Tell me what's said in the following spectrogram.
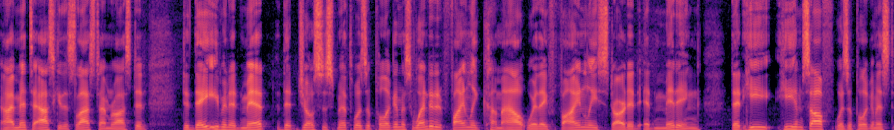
I meant to ask you this last time, Ross. Did did they even admit that Joseph Smith was a polygamist? When did it finally come out where they finally started admitting that he he himself was a polygamist?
